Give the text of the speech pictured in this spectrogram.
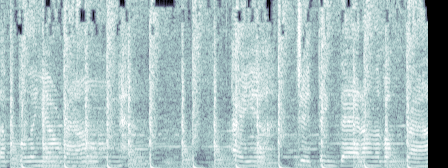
stop pulling around. Hey, uh, do you think that I'll never frown?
